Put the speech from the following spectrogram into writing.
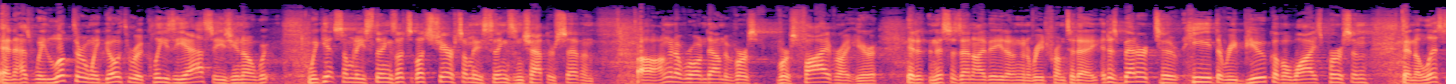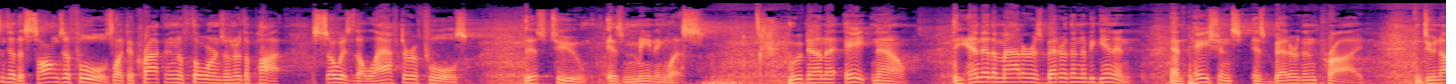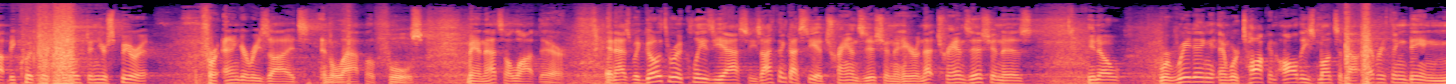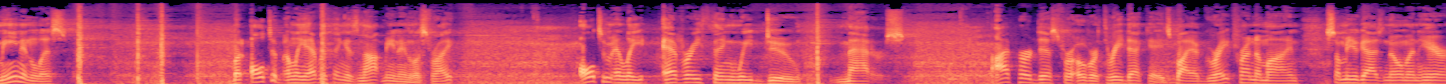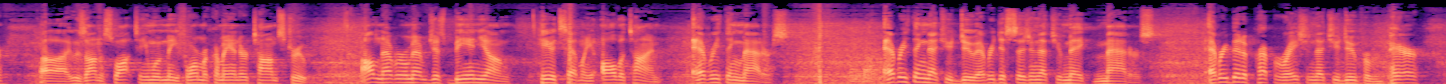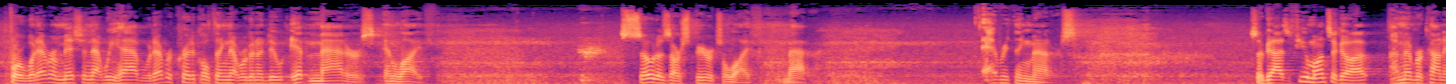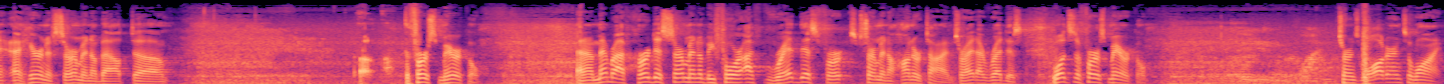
And as we look through and we go through Ecclesiastes, you know, we, we get some of these things. Let's, let's share some of these things in chapter 7. Uh, I'm going to run down to verse, verse 5 right here. It, and this is NIV that I'm going to read from today. It is better to heed the rebuke of a wise person than to listen to the songs of fools, like the crackling of thorns under the pot. So is the laughter of fools. This too is meaningless. Move down to 8 now. The end of the matter is better than the beginning, and patience is better than pride. Do not be quickly provoked in your spirit, for anger resides in the lap of fools. Man, that's a lot there. And as we go through Ecclesiastes, I think I see a transition here, and that transition is, you know, we're reading and we're talking all these months about everything being meaningless, but ultimately everything is not meaningless, right? Ultimately, everything we do matters. I've heard this for over three decades by a great friend of mine. Some of you guys know him in here. Uh, he was on the SWAT team with me, former commander Tom Stroop. I'll never remember just being young. He would tell me all the time everything matters. Everything that you do, every decision that you make matters. Every bit of preparation that you do prepare for whatever mission that we have, whatever critical thing that we're going to do, it matters in life. So does our spiritual life matter. Everything matters. So, guys, a few months ago, I, I remember kind of uh, hearing a sermon about uh, uh, the first miracle. And I remember I've heard this sermon before. I've read this sermon a hundred times, right? I read this. What's the first miracle? Turns water into wine.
